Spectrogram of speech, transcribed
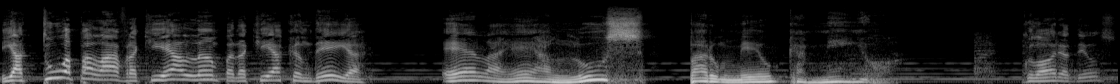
E a tua palavra, que é a lâmpada, que é a candeia, ela é a luz para o meu caminho. Glória a Deus.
